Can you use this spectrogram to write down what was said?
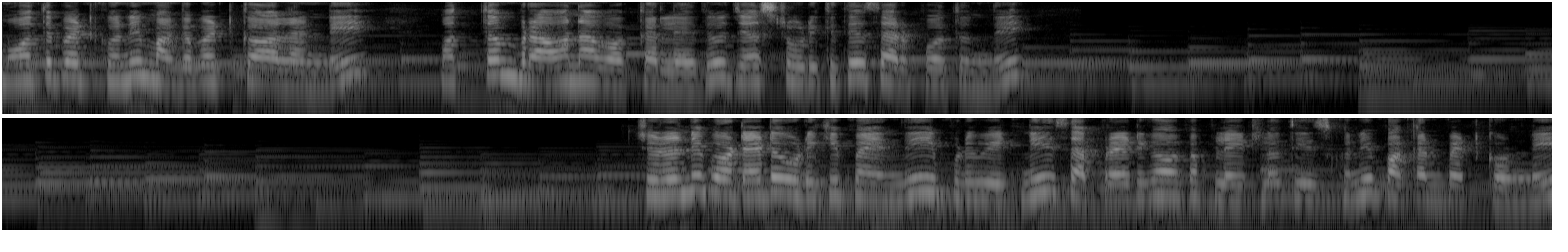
మూత పెట్టుకుని మగ్గబెట్టుకోవాలండి. మొత్తం బ్రౌన్ అవ్వక్కర్లేదు. జస్ట్ ఉడికితే సరిపోతుంది. చూడండి పొటాటో ఉడికిపోయింది. ఇప్పుడు వీటిని సపరేట్గా ఒక ప్లేట్లో తీసుకుని పక్కన పెట్టుకోండి.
